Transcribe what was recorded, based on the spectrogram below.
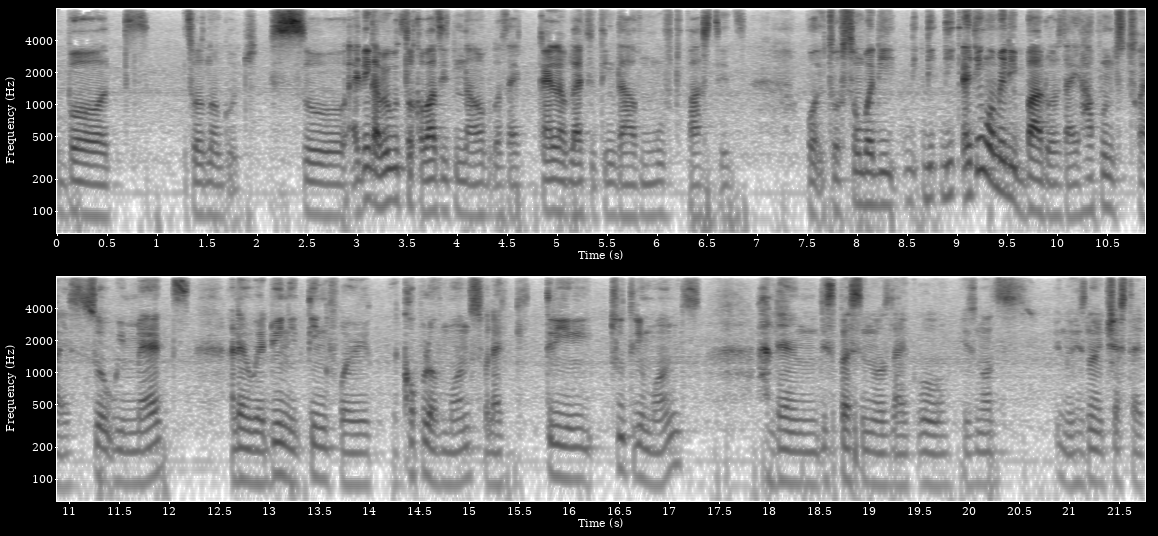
but it was not good. So I think I'm able to talk about it now because I kind of like to think that I've moved past it. But it was somebody. The, the, I think what made it bad was that it happened twice. So we met, and then we are doing a thing for a, a couple of months, for like three, two, three months, and then this person was like, "Oh, he's not, you know, he's not interested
